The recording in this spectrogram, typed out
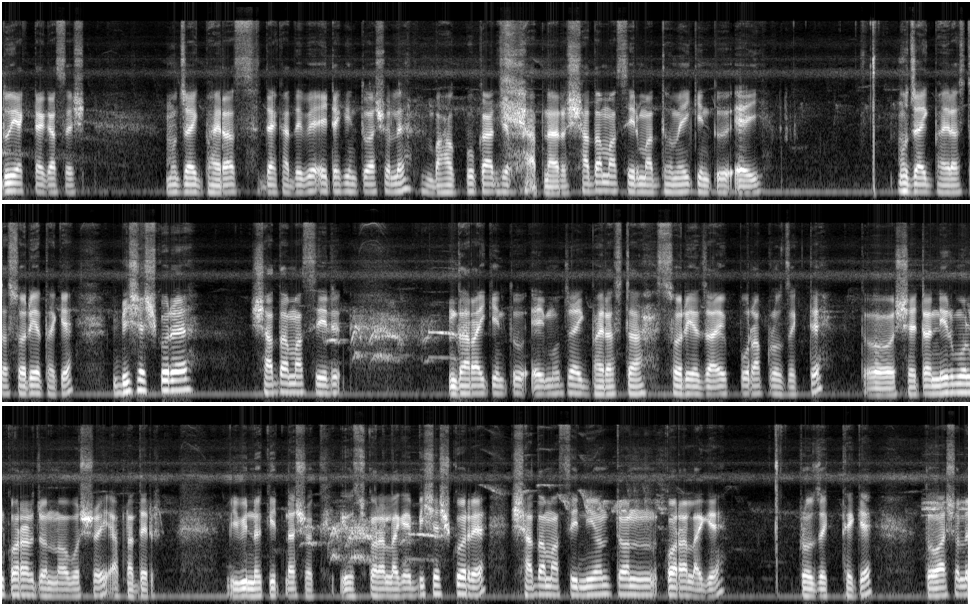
দুই একটা গাছে মোজাইক ভাইরাস দেখা দেবে। এটা কিন্তু আসলে বাহক পোকা যে আপনার সাদা মাছির মাধ্যমেই কিন্তু এই মোজাইক ভাইরাসটা ছড়িয়ে থাকে। বিশেষ করে সাদা মাছির দ্বারাই কিন্তু এই মোজাইক ভাইরাসটা ছড়িয়ে যায় পুরা প্রজেক্টে। তো সেটা নির্মূল করার জন্য অবশ্যই আপনাদের বিভিন্ন কীটনাশক ইউজ করা লাগে। বিশেষ করে সাদা মাছি নিয়ন্ত্রণ করা লাগে প্রজেক্ট থেকে। তো আসলে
